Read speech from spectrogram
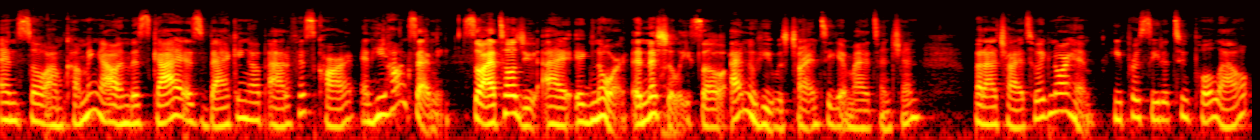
And so I'm coming out and this guy is backing up out of his car and he honks at me. So I told you I ignore initially. So I knew he was trying to get my attention, but I tried to ignore him. He proceeded to pull out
